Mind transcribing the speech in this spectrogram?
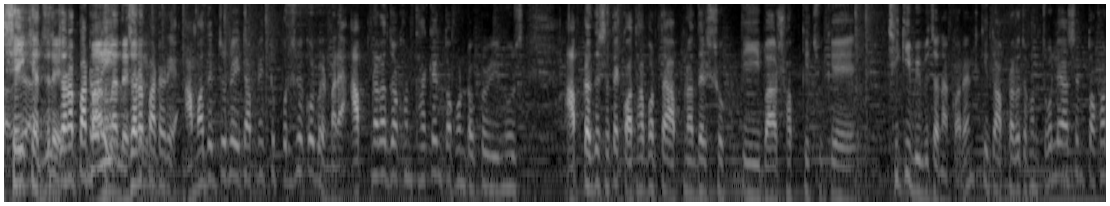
সেই ক্ষেত্রে বাংলাদেশের- জনাব আমাদের জন্য এটা আপনি একটু পরিষ্কার করবেন। মানে আপনারা যখন থাকেন তখন ডক্টর ইউনুস আপনাদের সাথে কথাবার্তা আপনাদের শক্তি বা সবকিছুকে ঠিকই বিবেচনা করেন। কিন্তু আপনারা যখন চলে আসেন তখন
